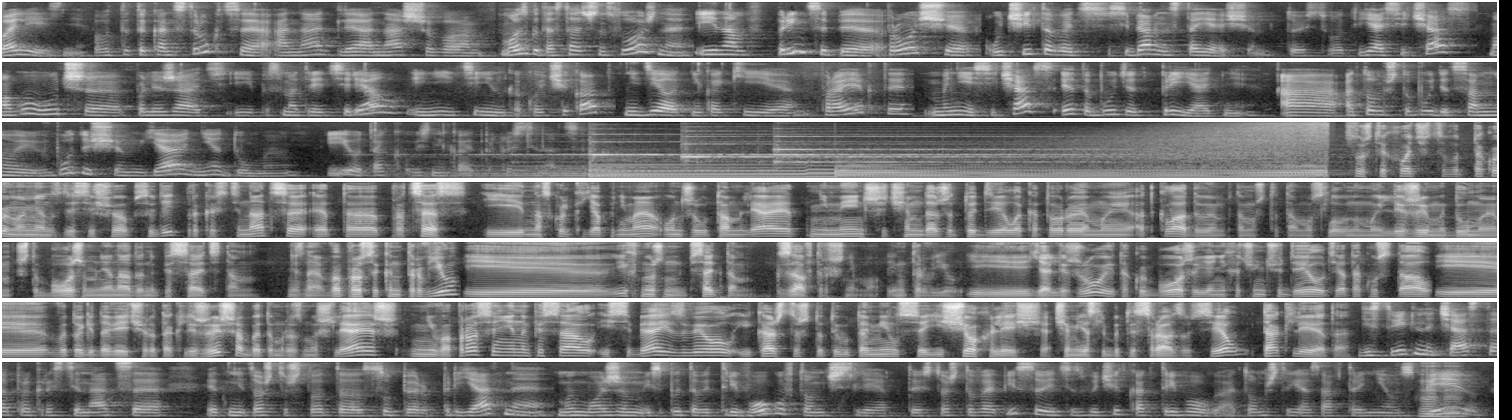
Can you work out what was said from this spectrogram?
болезни. Вот эта конструкция, она для нашего мозга достаточно сложная, и нам, в принципе, проще учитывать себя в настоящем. То есть вот я сейчас могу лучше полежать и посмотреть сериал, и не идти ни на какой чекап, не делать никакие проекты. Мне сейчас это будет приятнее. А о том, что будет со мной в будущем, я не думаю. И вот так возникает прокрастинация. Слушайте, хочется вот такой момент здесь еще обсудить. Прокрастинация — это процесс. И, насколько я понимаю, он же утомляет не меньше, чем даже то дело, которое мы откладываем. Потому что там, условно, мы лежим и думаем, что, боже, мне надо написать там не знаю, вопросы к интервью, и их нужно написать там к завтрашнему интервью. И я лежу и такой, боже, я не хочу ничего делать, я так устал. И в итоге до вечера так лежишь, об этом размышляешь, ни вопросы не написал, и себя извел, и кажется, что ты утомился еще хлеще, чем если бы ты сразу сел. Так ли это? Действительно, часто прокрастинация это не то, что что-то супер приятное. Мы можем испытывать тревогу в том числе. То есть то, что вы описываете, звучит как тревога о том, что я завтра не успею, угу.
